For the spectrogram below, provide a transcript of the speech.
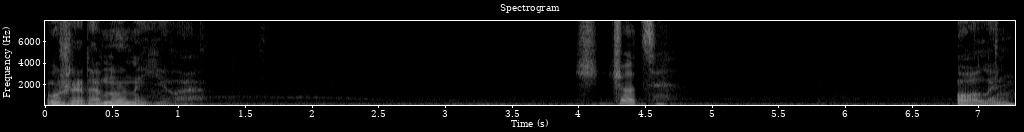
Уже давно не їла. Що це? Олень.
